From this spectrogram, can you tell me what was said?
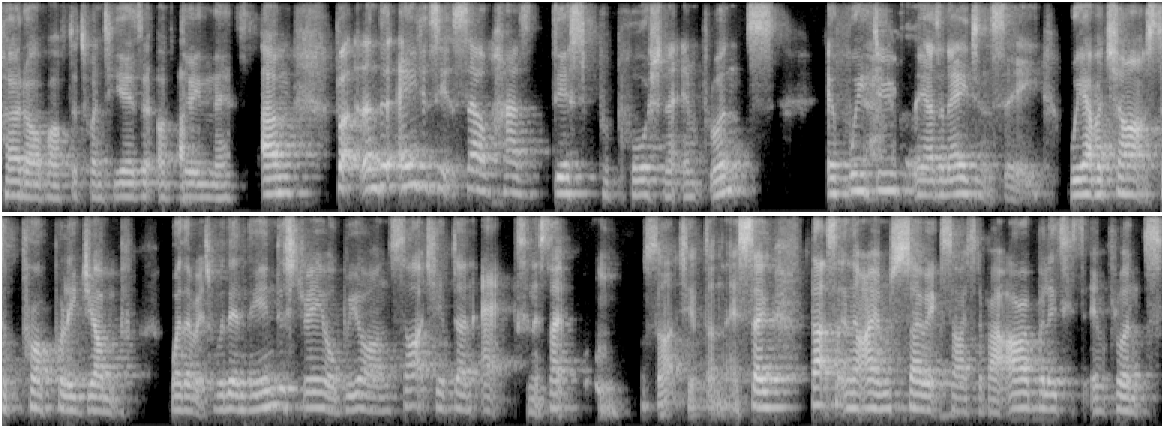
heard of after 20 years of doing this. Um, but and the agency itself has disproportionate influence if we do something as an agency, we have a chance to properly jump, whether it's within the industry or beyond. Saatchi have done X, and it's like, hmm, Saatchi have done this. So that's something that I am so excited about. Our ability to influence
